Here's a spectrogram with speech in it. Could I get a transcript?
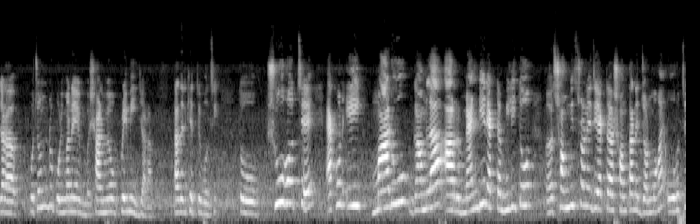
যারা প্রচণ্ড পরিমাণে সার্মেয় প্রেমী যারা, তাদের ক্ষেত্রে বলছি। তো সু হচ্ছে এখন এই মারু, গামলা আর ম্যান্ডির একটা মিলিত সংমিশ্রণে যে একটা সন্তানের জন্ম হয়, ও হচ্ছে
